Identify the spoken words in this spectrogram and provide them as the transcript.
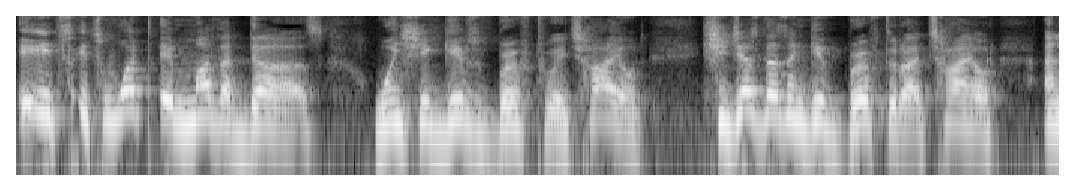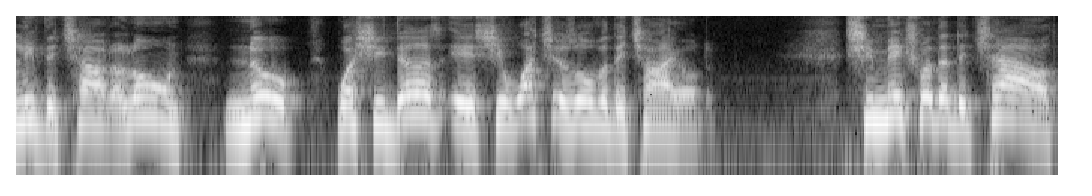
It's, it's what a mother does when she gives birth to a child. She just doesn't give birth to that child and leave the child alone. No, what she does is she watches over the child. She makes sure that the child,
